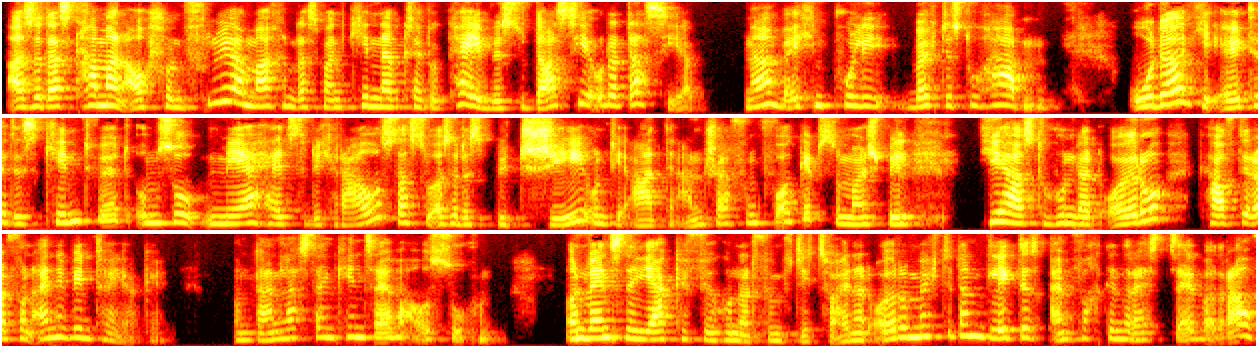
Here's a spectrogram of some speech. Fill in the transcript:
Also das kann man auch schon früher machen, dass man Kinder gesagt, okay, willst du das hier oder das hier? Na, welchen Pulli möchtest du haben? Oder je älter das Kind wird, umso mehr hältst du dich raus, dass du also das Budget und die Art der Anschaffung vorgibst. Zum Beispiel, hier hast du 100 Euro, kauf dir davon eine Winterjacke. Und dann lass dein Kind selber aussuchen. Und wenn es eine Jacke für 150, 200 Euro möchte, dann legt es einfach den Rest selber drauf.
